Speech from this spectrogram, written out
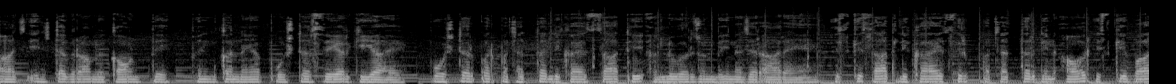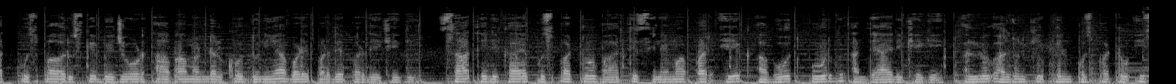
आज इंस्टाग्राम अकाउंट पे फ़िल्म का नया पोस्टर शेयर किया है। पोस्टर पर 75 लिखा है, साथ ही अल्लू अर्जुन भी नज़र आ रहे हैं। इसके साथ लिखा है, सिर्फ़ 75 दिन और इसके बाद पुष्पा और उसके बेजोड़ आभा मंडल को दुनिया बड़े पर्दे पर देखेगी। साथ ही लिखा है, पुष्पा टू भारतीय सिनेमा पर एक अभूतपूर्व अध्याय लिखेगी। अल्लू अर्जुन की फ़िल्म पुष्पा टू इस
